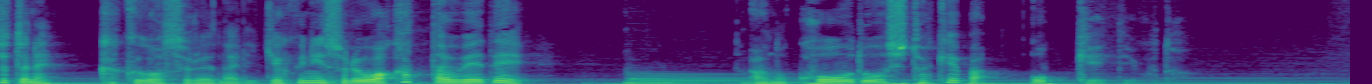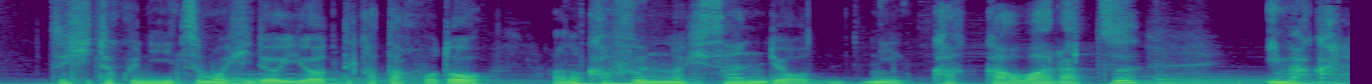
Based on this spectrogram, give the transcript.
ちょっとね覚悟するなり逆にそれを分かった上であの行動しとけば OK ということ。ぜひ特にいつもひどいよって方ほどあの花粉の飛散量にかかわらず今から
